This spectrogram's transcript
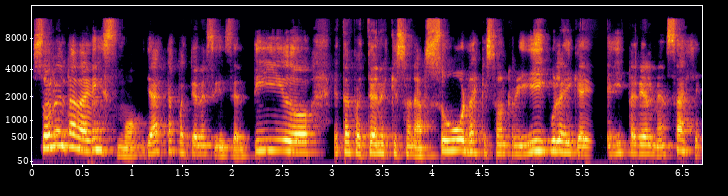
solo el dadaísmo, ¿ya? Estas cuestiones sin sentido, estas cuestiones que son absurdas, que son ridículas y que ahí estaría el mensaje.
